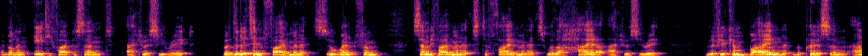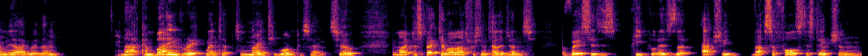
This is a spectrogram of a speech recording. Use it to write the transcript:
I got an 85% accuracy rate, but did it in five minutes. So went from 75 minutes to five minutes with a higher accuracy rate. But if you combine the person and the algorithm, that combined rate went up to 91%. So my perspective on artificial intelligence versus people is that actually that's a false distinction.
